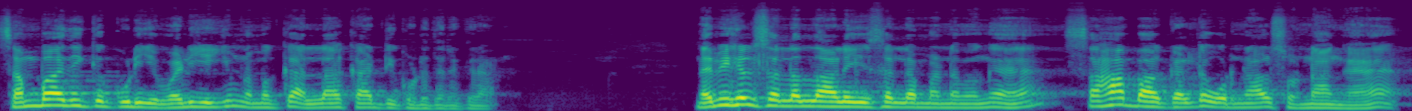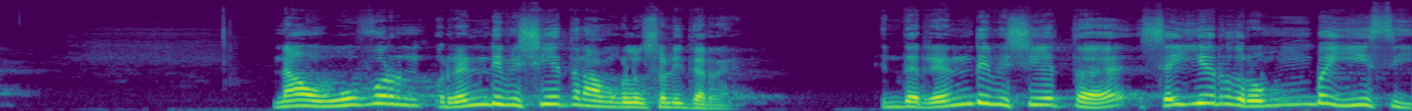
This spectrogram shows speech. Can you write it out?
சம்பாதிக்கக்கூடிய வழியையும் நமக்கு அல்லாஹ் காட்டி கொடுத்துருக்கிறான். நபிகள் சல்லல்லா அலி செல்லம் பண்ணவங்க சஹாபாக்கள்கிட்ட ஒரு நாள் சொன்னாங்க நான் ஒவ்வொரு ரெண்டு விஷயத்தை நான் உங்களுக்கு சொல்லித்தரேன் இந்த ரெண்டு விஷயத்தை செய்கிறது ரொம்ப ஈஸி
